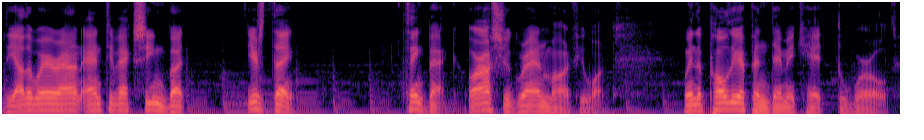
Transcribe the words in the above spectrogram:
the other way around, anti vaccine, but here's the thing think back, or ask your grandma if you want. When the polio pandemic hit the world,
